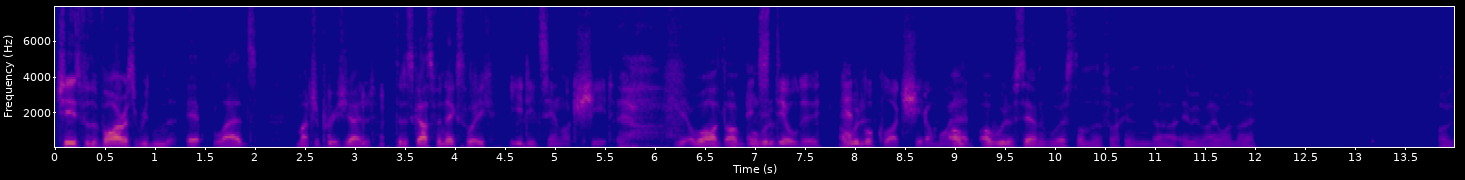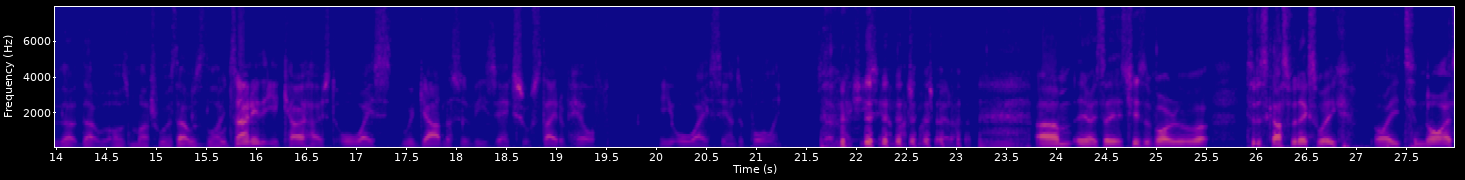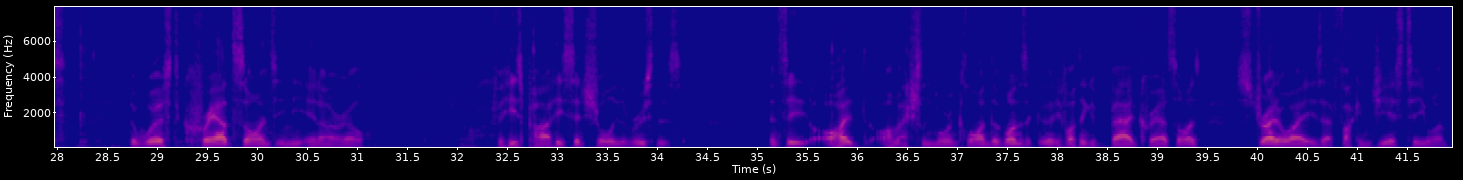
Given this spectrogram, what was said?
Cheers for the virus ridden ep, lads. Much appreciated. to discuss for next week. You did sound like shit. Yeah, well, I, I, I and still do. I And look like shit, on my I, add. I would have sounded worse on the fucking uh, MMA one though. Oh, that that I was much worse. That was Well, like it's only that your co host always, regardless of his actual state of health, he always sounds appalling. So it makes you sound much, much better. Um, anyway, so yeah, cheers virus. To discuss for next week, i.e. tonight, the worst crowd signs in the NRL. For his part, he said surely the Roosters. And see, I I'm actually more inclined the ones that if I think of bad crowd signs, straight away is that fucking GST one.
